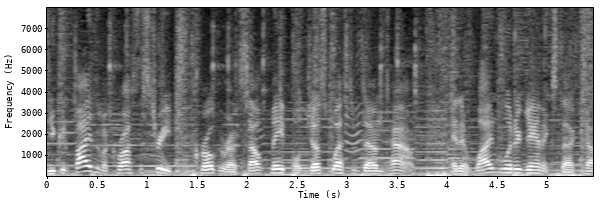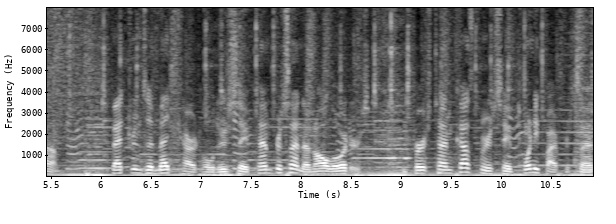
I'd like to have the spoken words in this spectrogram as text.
You can find them across the street from Kroger on South Maple, just west of downtown, and at winewoodorganics.com. Veterans and MedCard holders save 10% on all orders, and first time customers save 25%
